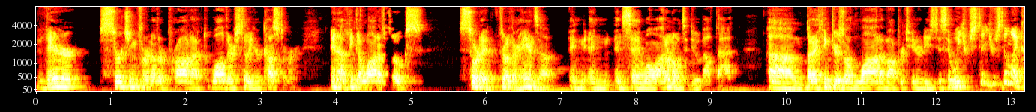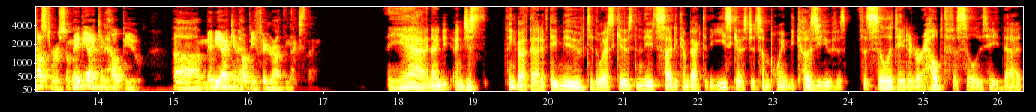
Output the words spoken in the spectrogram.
they're searching for another product while they're still your customer. And I think a lot of folks sort of throw their hands up and and, and say, well, I don't know what to do about that. Um, but I think there's a lot of opportunities to say, well, you're still you're still my customer, so maybe I can help you. Uh, maybe I can help you figure out the next thing. Yeah, and I and just think about that. If they move to the West Coast and they decide to come back to the East Coast at some point because you've facilitated or helped facilitate that,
